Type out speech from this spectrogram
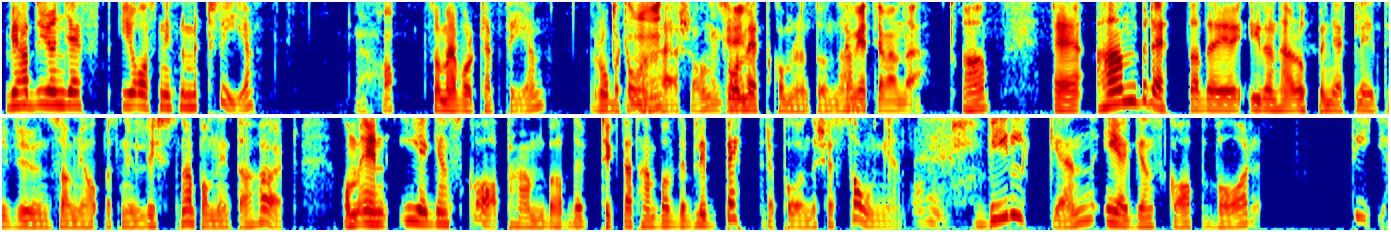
vi hade ju en gäst i avsnitt nummer tre Jaha. som är vår kapten. Robert Owen Mm, Persson. Så okej. lätt kommer du inte undan. vet jag vem det är. Ja. Eh, han berättade i den här öppenhjärtiga intervjun som jag hoppas ni lyssnar på om ni inte har hört. Om en egenskap han behövde, tyckte att han behövde bli bättre på under säsongen. Vilken egenskap var det?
